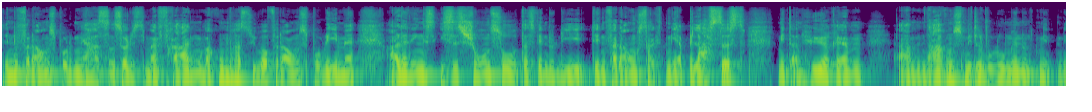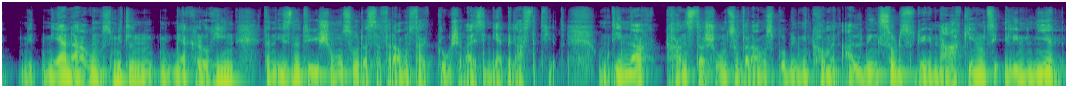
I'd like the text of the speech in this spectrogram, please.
wenn du Verdauungsprobleme hast, dann solltest du dich mal fragen, warum hast du überhaupt Verdauungsprobleme? Allerdings ist es schon so, dass wenn du die, den Verdauungstrakt mehr belastest, mit einem höheren ähm, Nahrungsmittelvolumen und mit, mit, mit mehr Nahrungsmitteln und mit mehr Kalorien, dann ist natürlich schon so, dass der Verdauungstrakt logischerweise mehr belastet wird. Und demnach kann es da schon zu Verdauungsproblemen kommen. Allerdings solltest du denen nachgehen und sie eliminieren.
